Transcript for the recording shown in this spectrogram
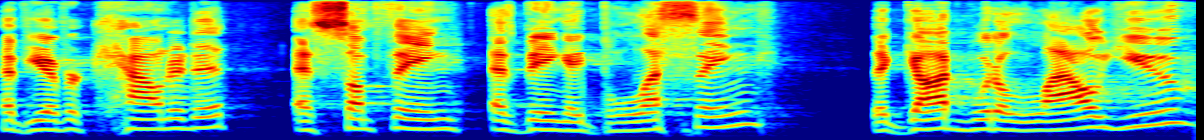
Have you ever counted it as something, as being a blessing that God would allow you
